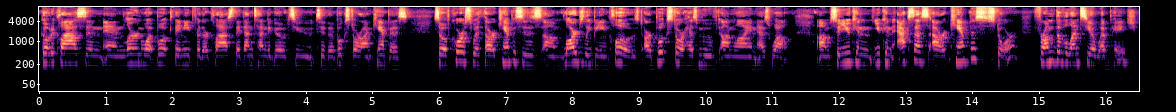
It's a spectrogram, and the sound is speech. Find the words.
go to class and, and learn what book they need for their class, they then tend to go to, to the bookstore on campus. So, of course, with our campuses um, largely being closed, our bookstore has moved online as well. Um, so you can you can access our campus store from the Valencia webpage.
